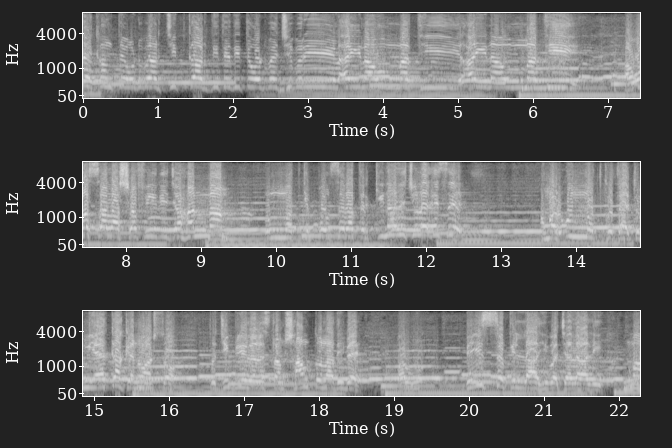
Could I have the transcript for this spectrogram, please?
কানতে কানতে উঠবে আর চিৎকার দিতে দিতে উঠবে জিবরিল, আইনা উম্মতি আইনা উম্মতি। আওয়াসালা শাফিরি জাহান্নাম উম্মতকে পলসেরাতের কিনারে চলে গেছে। আমার উম্মত কোথায়? তুমি একা কেন আসছো? তো জিবরিল আলাইহিস সালাম সান্ত্বনা দিবে বিইজ্জতিল্লাহি ওয়া জালালি, মা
